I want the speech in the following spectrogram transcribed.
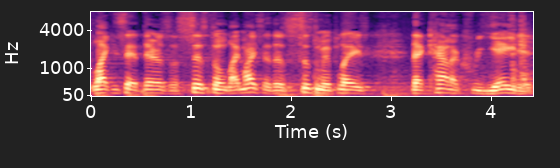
like he said, there's a system. Like Mike said, there's a system in place that kind of created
